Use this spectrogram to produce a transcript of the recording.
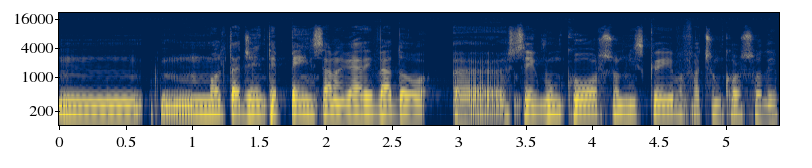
Mm, molta gente pensa magari vado, eh, seguo un corso, mi iscrivo, faccio un corso di,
